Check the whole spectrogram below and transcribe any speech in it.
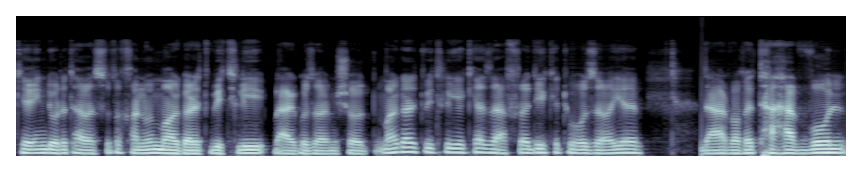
که این دوره توسط خانم مارگارت ویتلی برگزار می‌شد. مارگارت ویتلی یکی از افرادی که تو حوزه در واقع تحول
